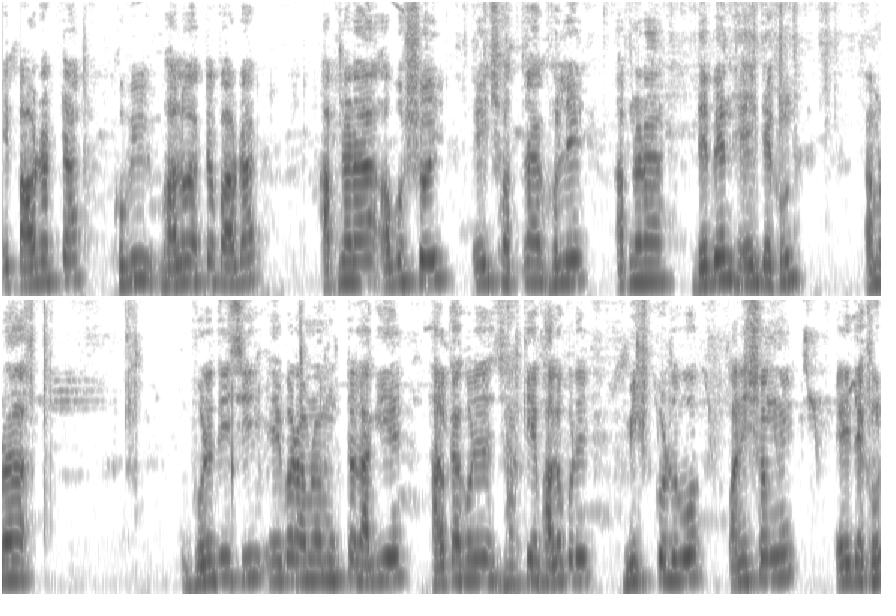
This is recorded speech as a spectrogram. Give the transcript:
এই পাউডারটা খুবই ভালো একটা পাউডার আপনারা অবশ্যই এই ছত্রাক হলে আপনারা দেবেন। এই দেখুন, আমরা ভরে দিয়েছি। এবার আমরা মুখটা লাগিয়ে হালকা করে ঝাঁকিয়ে ভালো করে মিক্স করে দেবো পানির সঙ্গে। এই দেখুন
